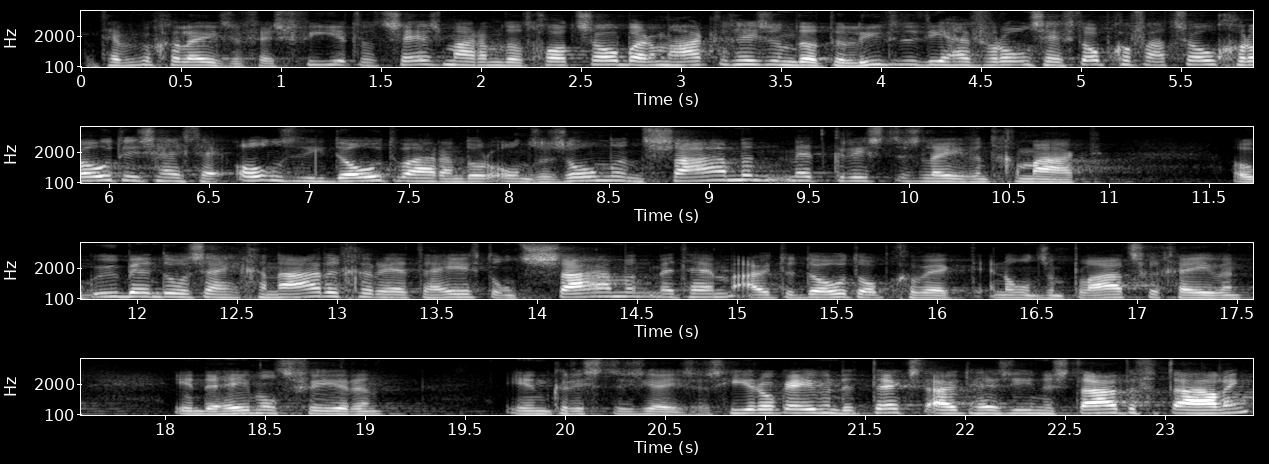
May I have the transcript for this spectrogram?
Dat hebben we gelezen, vers 4 tot 6. Maar omdat God zo barmhartig is, omdat de liefde die Hij voor ons heeft opgevat zo groot is, heeft Hij ons die dood waren door onze zonden samen met Christus levend gemaakt. Ook u bent door Zijn genade gered. Hij heeft ons samen met Hem uit de dood opgewekt en ons een plaats gegeven in de hemelsferen in Christus Jezus. Hier ook even de tekst uit herziene statenvertaling.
